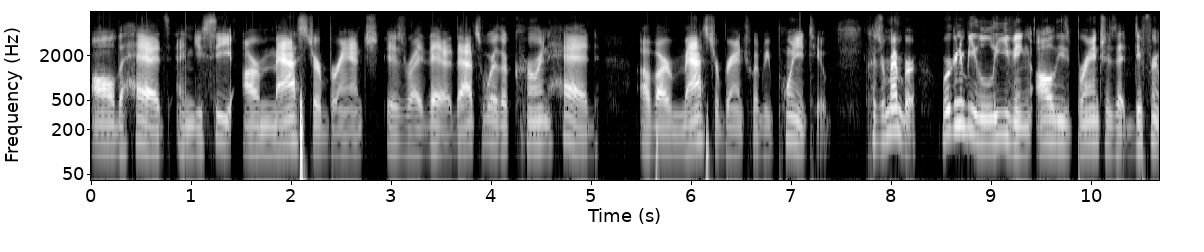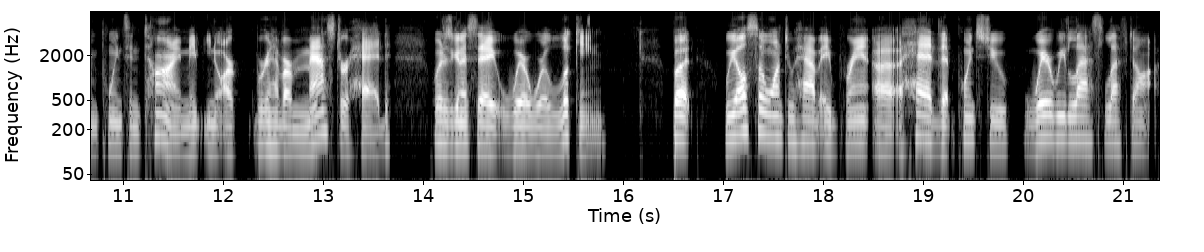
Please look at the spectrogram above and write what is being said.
all the heads, and you see our master branch is right there. That's where the current head of our master branch would be pointed to. Because remember, we're going to be leaving all these branches at different points in time. Maybe, you know, our, we're going to have our master head, which is going to say where we're looking. But we also want to have a, branch, uh, a head that points to where we last left off.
